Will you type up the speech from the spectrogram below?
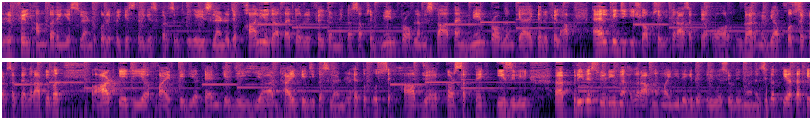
रिफ़िल हम करेंगे, इस सिलेंडर को रिफ़िल किस तरीके से कर सकते क्योंकि ये सिलेंडर जब खाली हो जाता है तो रिफ़िल करने का सबसे मेन प्रॉब्लम इसका आता है। मेन प्रॉब्लम क्या है कि रिफ़िल आप एलपीजी की शॉप से भी करा सकते हैं और घर में भी आप खुद से कर सकते हैं। अगर आपके पास आठ के या फाइव के या टेन के या ढाई के का सिलेंडर है तो उससे आप जो है कर सकते हैं ईजिली प्रीवियस वीडियो में अगर आपने हमारी नहीं देखी तो प्रीवियस वीडियो में मैंने ज़िक्र किया था कि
